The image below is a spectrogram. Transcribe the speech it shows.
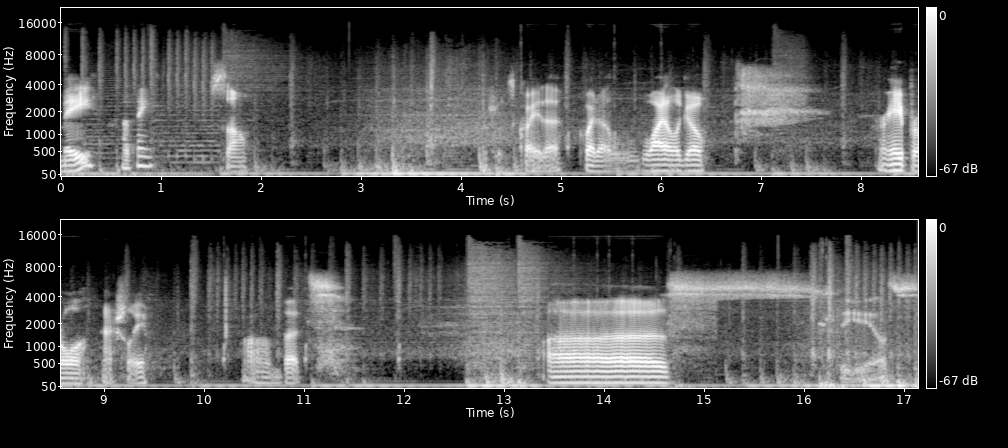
May, I think. So which was quite a quite a while ago. Or April actually. Um, but uh, see, let's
